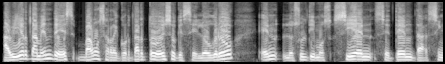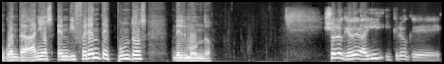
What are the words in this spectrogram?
abiertamente es vamos a recortar todo eso que se logró en los últimos 100, 70, 50 años en diferentes puntos del mundo. Yo lo que veo ahí, y creo que,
